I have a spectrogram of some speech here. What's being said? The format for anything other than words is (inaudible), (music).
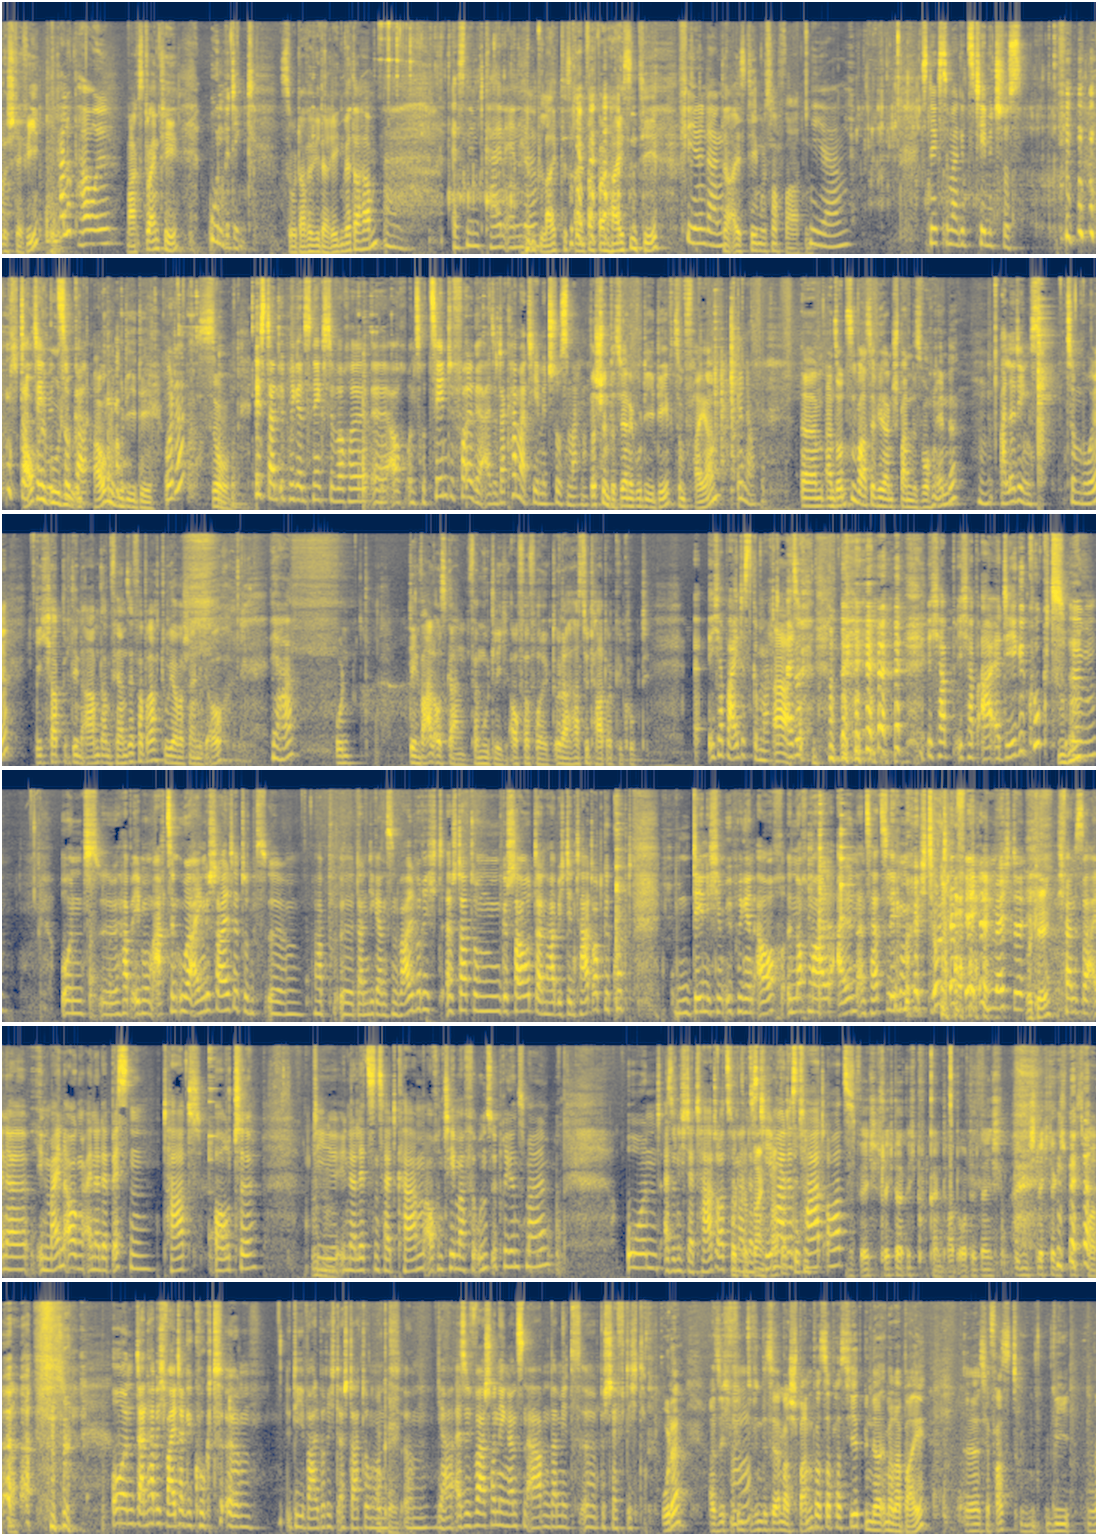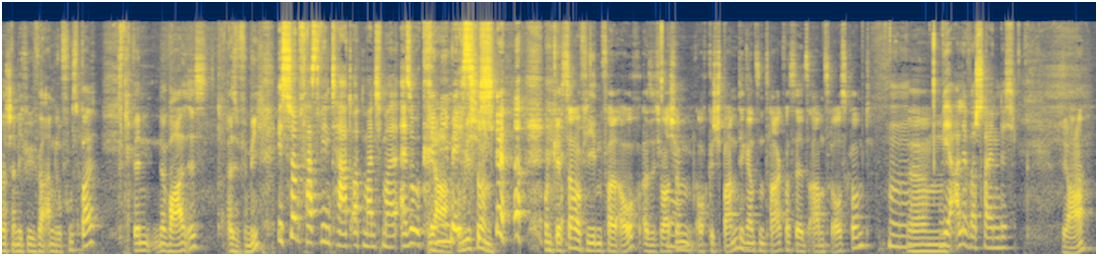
Hallo Steffi, Hallo Paul. magst du einen Tee? Unbedingt. So, da wir wieder Regenwetter haben, Es nimmt kein Ende. (laughs) bleibt es einfach beim heißen Tee. (laughs) Vielen Dank. Der Eistee muss noch warten. Ja. Das nächste Mal gibt es Tee mit Schuss. (laughs) Statt Auch Tee eine, mit gute, Zucker. auch eine gute Idee. Oder? So, Ist dann übrigens nächste Woche äh, auch unsere zehnte Folge. Also da kann man Tee mit Schuss machen. das stimmt, das wäre eine gute Idee zum Feiern. Genau. Ähm, ansonsten war es ja wieder ein spannendes Wochenende. Allerdings. Zum Wohl. Ich habe den Abend am Fernseher verbracht, du ja wahrscheinlich auch. Ja. Und den Wahlausgang vermutlich auch verfolgt. Oder hast du Tatort geguckt? Ich habe beides gemacht. Ah. Also ich (laughs) habe ich hab ARD geguckt ähm, und äh, habe eben um 18 Uhr eingeschaltet und ähm, habe äh, dann die ganzen Wahlberichterstattungen geschaut. Dann habe ich den Tatort geguckt, den ich im Übrigen auch nochmal allen ans Herz legen (laughs) möchte und empfehlen möchte. Okay. Ich fand, es war einer, in meinen Augen einer der besten Tatorte, die in der letzten Zeit kamen. Auch ein Thema für uns übrigens mal. Und also nicht der Tatort, sondern das sagen, Thema Tatort des gucken? Tatorts. Das wäre ich schlechter. Ich gucke keinen Tatort, ich bin ein schlechter (laughs) Gesprächspartner. (laughs) Und dann habe ich weitergeguckt, ähm, die Wahlberichterstattung. Okay. Und ähm, ja, also ich war schon den ganzen Abend damit äh, beschäftigt. Oder? Also ich finde find es ja immer spannend, was da passiert. Bin da immer dabei. Äh, ist ja fast wie wahrscheinlich wie für andere Fußball, wenn eine Wahl ist. Also für mich. Ist schon fast wie ein Tatort manchmal, also Ja, irgendwie krimimäßig. schon. (laughs) Und gestern auf jeden Fall auch. Also ich war Ja. schon auch gespannt den ganzen Tag, was da jetzt abends rauskommt. Ähm, Wir alle wahrscheinlich. ja.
